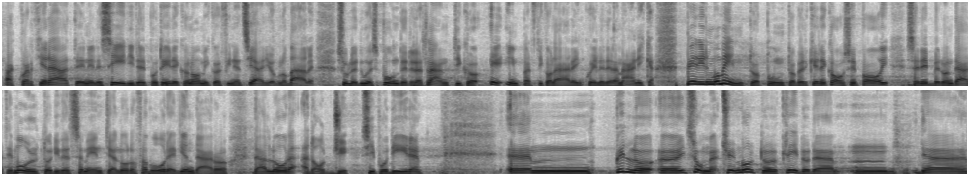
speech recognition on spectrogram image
acquartierate nelle sedi del potere economico e finanziario globale sulle due sponde dell'Atlantico e in particolare in quelle della Manica. Per il momento appunto perché le cose poi sarebbero andate molto diversamente a loro favore e vi andarono da allora ad oggi si può dire. Ehm, quello, eh, insomma, c'è molto, credo, da, mh, mm, da,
